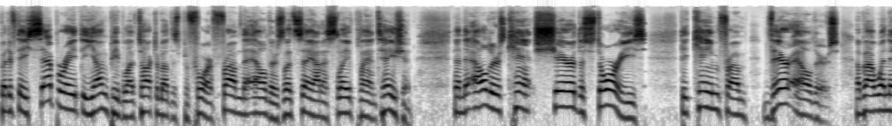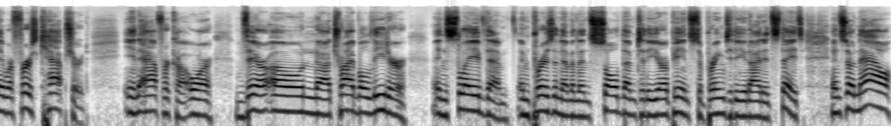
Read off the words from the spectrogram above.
But if they separate the young people, I've talked about this before, from the elders, let's say on a slave plantation, then the elders can't share the stories that came from their elders about when they were first captured in Africa or their own uh, tribal leader enslaved them, imprisoned them, and then sold them to the Europeans to bring to the United States. And so now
